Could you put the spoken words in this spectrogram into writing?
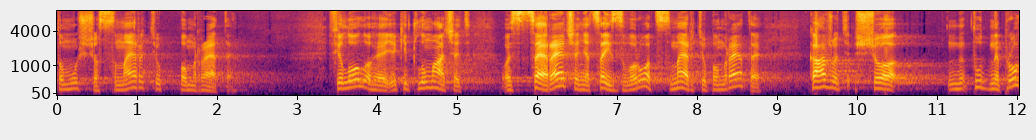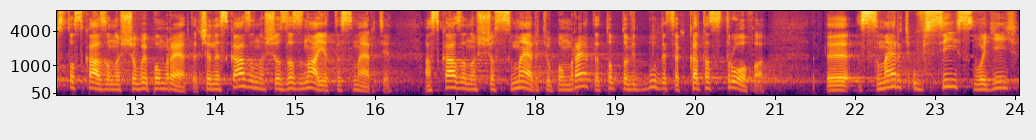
тому що смертю помрете. Філологи, які тлумачать ось це речення, цей зворот смертю помрете, кажуть, що тут не просто сказано, що ви помрете, чи не сказано, що зазнаєте смерті, а сказано, що смертю помрете, тобто відбудеться катастрофа, е, смерть у всій своїй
